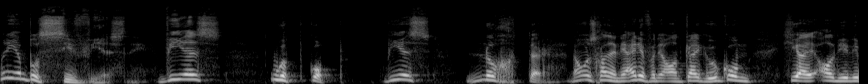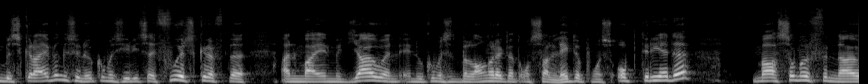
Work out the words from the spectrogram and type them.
Moenie impulsief wees nie. Wees oopkop. Wees nugter. Nou ons gaan aan die einde van die aand kyk hoekom gee hy al hierdie beskrywings en hoekom is hierdie sy voorskrifte aan my en met jou en en hoekom is dit belangrik dat ons sal let op ons optrede? Maar sommer vir nou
